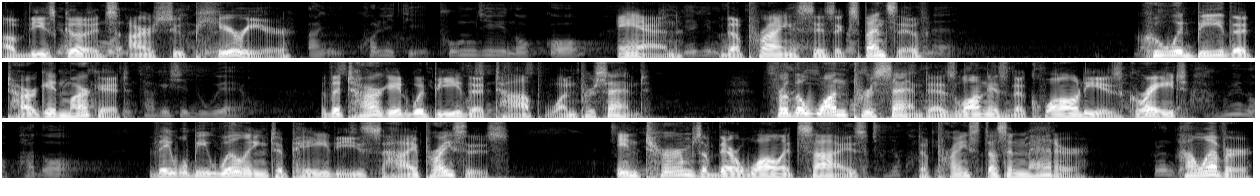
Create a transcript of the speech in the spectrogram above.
of these goods are superior and the price is expensive, who would be the target market? The target would be the top 1%. For the 1%, as long as the quality is great, they will be willing to pay these high prices. In terms of their wallet size, the price doesn't matter. However,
